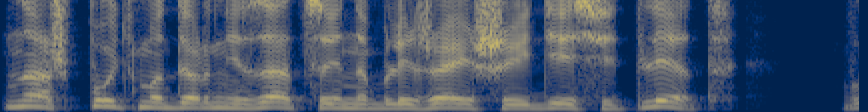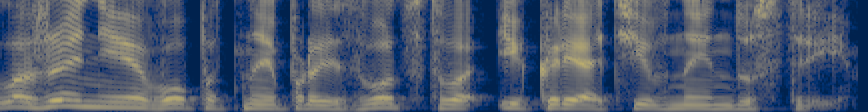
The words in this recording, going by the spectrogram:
Наш путь модернизации на ближайшие 10 лет – вложение в опытное производство и креативные индустрии.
